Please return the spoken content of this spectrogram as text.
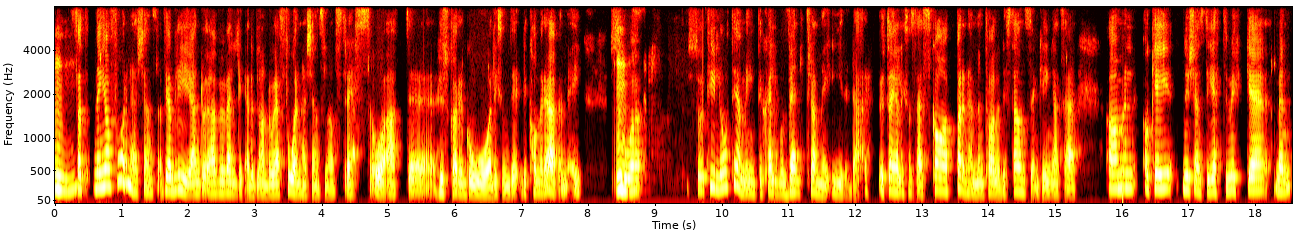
Mm. Så att när jag får den här känslan, för jag blir ju ändå överväldigad ibland och jag får den här känslan av stress och att eh, hur ska det gå liksom det, det kommer över mig. Så, mm. så tillåter jag mig inte själv att vältra mig i det där. Utan jag liksom skapar den här mentala distansen kring att så här, ja men okej, okay, nu känns det jättemycket, men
